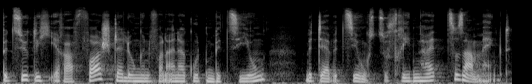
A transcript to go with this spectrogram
bezüglich ihrer Vorstellungen von einer guten Beziehung mit der Beziehungszufriedenheit zusammenhängt.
